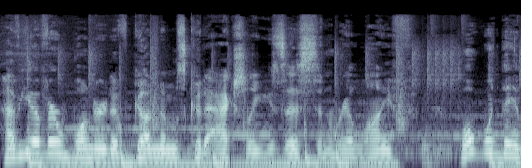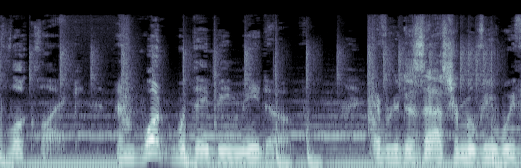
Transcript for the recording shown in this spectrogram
Have you ever wondered if Gundams could actually exist in real life? What would they look like? And what would they be made of? Every disaster movie we've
